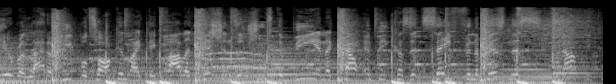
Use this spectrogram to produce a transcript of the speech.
hear a lot of people talking like they politicians and choose to be an accountant because it's safe in the business. Not because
